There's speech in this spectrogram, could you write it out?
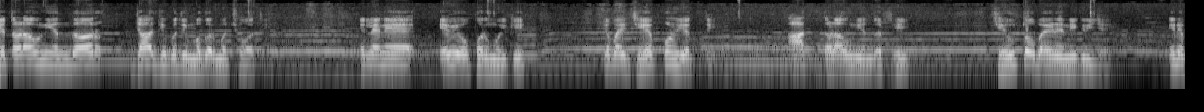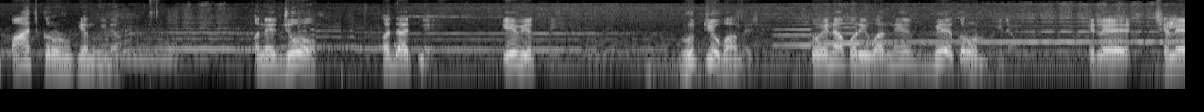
એ તળાવની અંદર જાજી બધી મગરમચ્છો હતી. એટલે એને એવી ઓફર મૂકી કે ભાઈ જે પણ વ્યક્તિ આ તળાવની અંદરથી જીવતો બાયણે નીકળી જાય, એને પાંચ કરોડ રૂપિયાનું ઇનામ. અને જો કદાચને એ વ્યક્તિ મૃત્યુ પામે છે, તો એના પરિવારને બે કરોડનું ઇનામ. એટલે છેલ્લે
